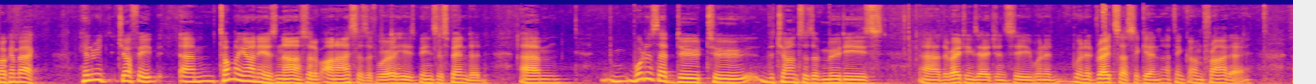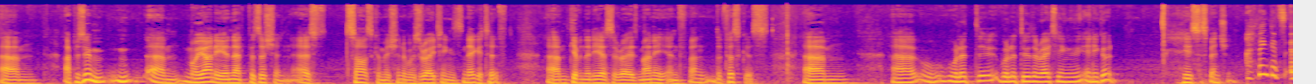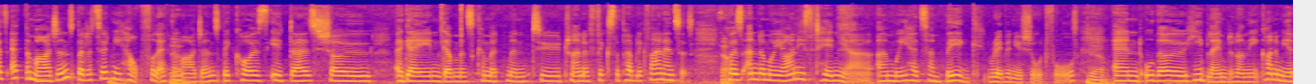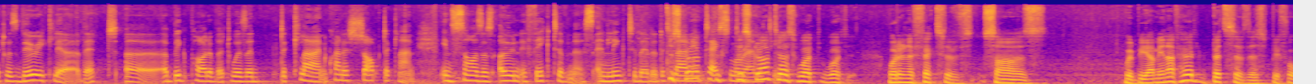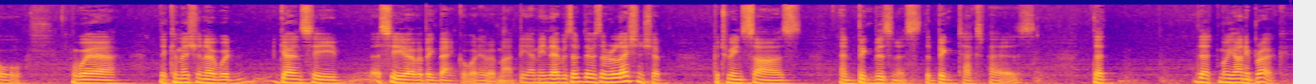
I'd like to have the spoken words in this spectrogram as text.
Welcome back. Hilary Joffe, um, Tom Moyane is now sort of on ice, as it were. He's been suspended. Um, what does that do to the chances of Moody's, uh, the ratings agency, when it when it rates us again? I think on Friday. Um, I presume um, Moyane in that position as SARS commissioner was ratings negative, um, given that he has to raise money and fund the fiscus. Um, Uh, will it do, will it do the rating any good? His suspension. I think it's it's at the margins, but it's certainly helpful at the margins because it does show again government's commitment to trying to fix the public finances. Yeah. Because under Moyane's tenure, um, we had some big revenue shortfalls, Yeah. and although he blamed it on the economy, it was very clear that uh, a big part of it was a decline, quite a sharp decline in SARS's own effectiveness, and linked to that a decline in tax morality. describe to us what, what, what an effective SARS would be. I mean, I've heard bits of this before where the commissioner would go and see a CEO of a big bank or whatever it might be. I mean, there was a, there was a relationship between SARS and big business, the big taxpayers, that that Moyane broke.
